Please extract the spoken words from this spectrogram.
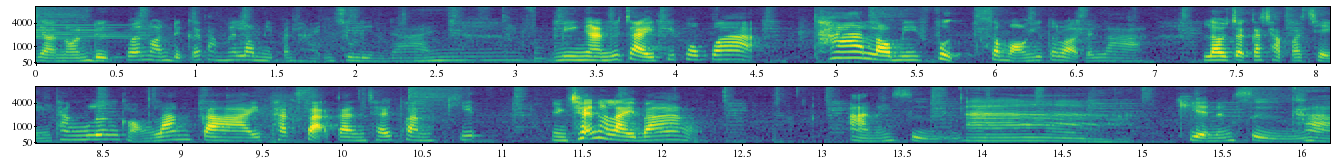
อย่านอนดึกเพราะนอนดึกก็ทำให้เรามีปัญหาอินซูลินได้ มีงานวิจัยที่พบว่าถ้าเรามีฝึกสมองอยู่ตลอดเวลา เราจะกระฉับกระเฉงทั้งเรื่องของร่างกาย ทักษะการใช้ความคิด อย่างเช่นอะไรบ้าง อ่านหนังสืออ่าเขียนหนังสือค่ะ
